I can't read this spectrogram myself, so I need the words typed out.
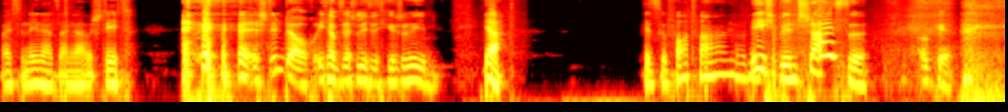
weißt du, in der Inhaltsangabe steht. Stimmt auch. Ich hab's ja schließlich geschrieben. Ja. Willst du fortfahren? Oder? Ich bin scheiße. Okay.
